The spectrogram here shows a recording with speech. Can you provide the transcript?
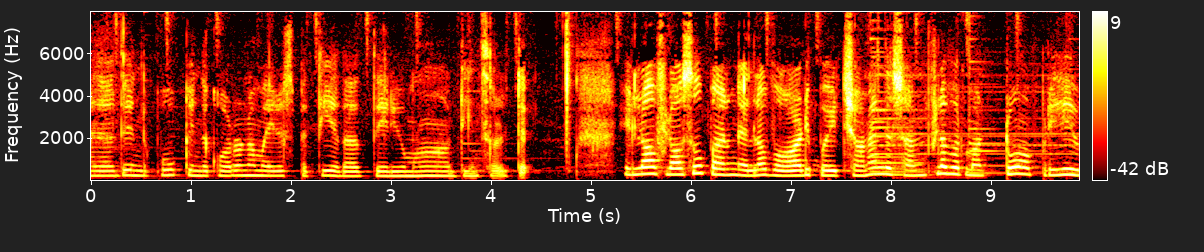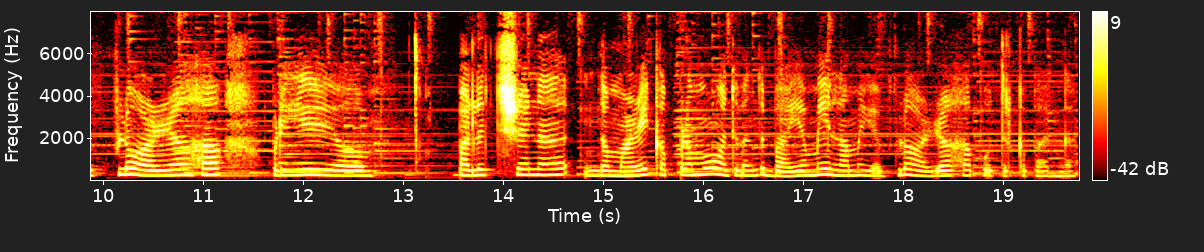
அதாவது இந்த பூக்கு இந்த கொரோனா வைரஸ் பற்றி ஏதாவது தெரியுமா அப்படின்னு சொல்லிட்டு. எல்லா ஃப்ளவர்ஸும் பாருங்கள் எல்லாம் வாடி போயிடுச்சு. ஆனால் இந்த சன்ஃப்ளவர் மட்டும் அப்படியே இவ்வளோ அழகாக அப்படியே பளிச்சுன்னு இந்த மழைக்கு அப்புறமும் அது வந்து பயமே இல்லாமல் எவ்வளோ அழகாக போத்திருக்கு பாருங்கள்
